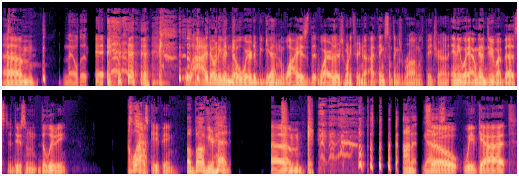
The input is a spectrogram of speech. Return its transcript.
Um, Nailed it. I don't even know where to begin. Why is that? Why are there 23? No- I think something's wrong with Patreon. Anyway, I'm going to do my best to do some diluti Clap housekeeping. Above your head Um, on it, guys. So we've got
